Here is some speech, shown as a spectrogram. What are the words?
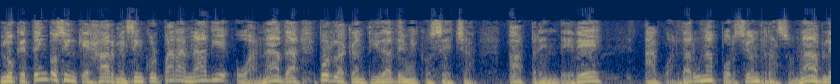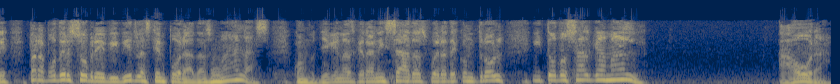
lo que tengo sin quejarme, sin culpar a nadie o a nada por la cantidad de mi cosecha. Aprenderé a guardar una porción razonable para poder sobrevivir las temporadas malas, cuando lleguen las granizadas fuera de control y todo salga mal. Ahora,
